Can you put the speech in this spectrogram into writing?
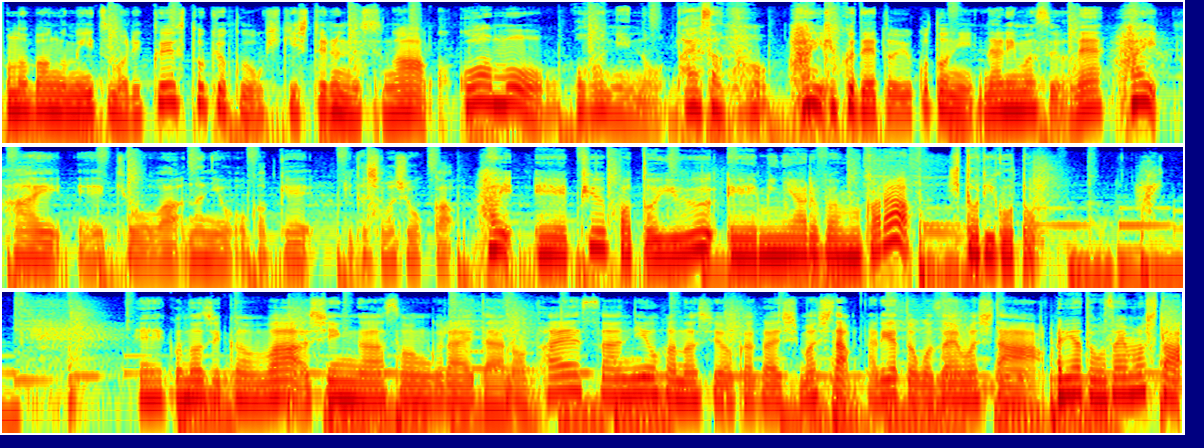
この番組いつもリクエスト曲をお聞きしてるんですがここはもうご本人のたえさんの曲で、はい、ということになりますよね。はい、はい。えー、今日は何をおかけいたしましょうか？はい、えー、ピューパという、えー、ミニアルバムから独り言はいえー、この時間はシンガーソングライターのたえさんにお話をお伺いしました。ありがとうございました。ありがとうございました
